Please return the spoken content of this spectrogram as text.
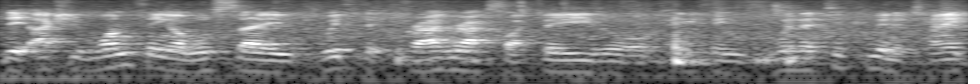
the actually one thing I will say with the frag racks like these or anything when they tip them in a tank,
